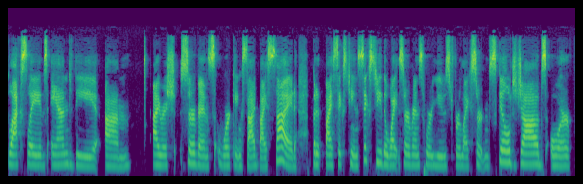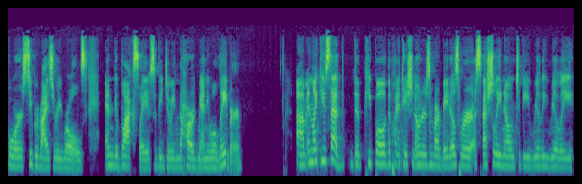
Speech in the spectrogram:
black slaves and the um, irish servants working side by side. But by 1660 the white servants were used for like certain skilled jobs or for supervisory roles. And the black slaves would be doing the hard manual labor. Um, and like you said the people the plantation owners in barbados were especially known to be really really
